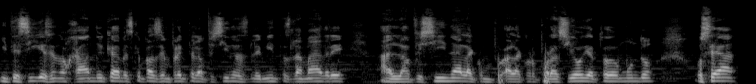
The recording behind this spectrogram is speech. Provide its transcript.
y te sigues enojando y cada vez que pasas enfrente de la oficina le mientas la madre a la oficina, a la corporación y a todo el mundo? O sea,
